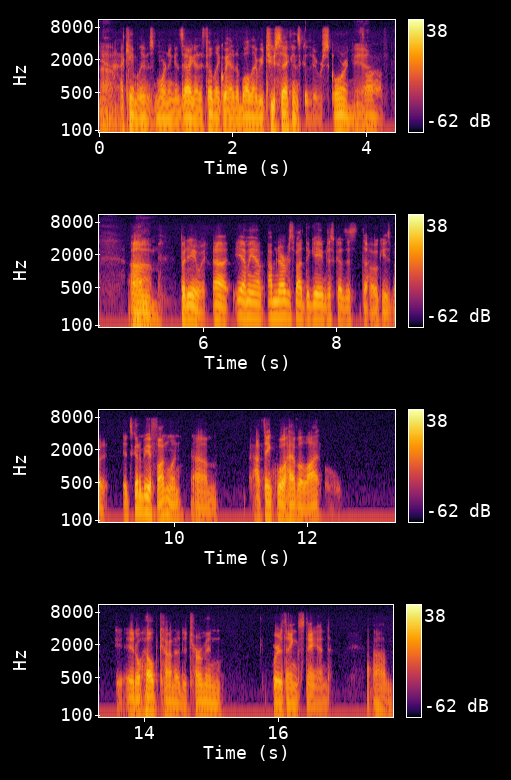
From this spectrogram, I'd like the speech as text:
Yeah, um, I can't believe it was more than Gonzaga. It felt like we had the ball every two seconds because they were scoring yeah. Um, um, but anyway, uh, yeah, I mean, I'm, I'm, nervous about the game just because it's the Hokies, but it's going to be a fun one. Um, I think we'll have a lot it'll help kind of determine where things stand. Um,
